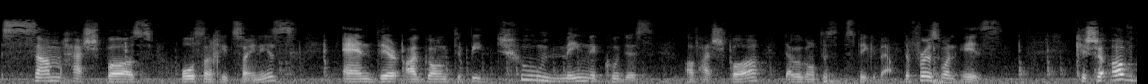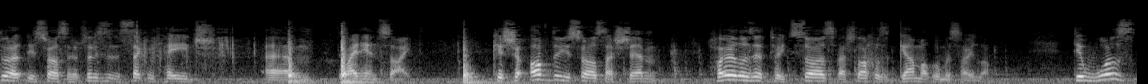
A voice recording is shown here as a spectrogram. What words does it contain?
some hashpahs also in Chitzonius, and there are going to be two main nekudas of hashpah that we're going to speak about. The first one is Kishavdu Yisrael. So this is the second page, um, the right hand side. Kishavdu Yisrael Hashem. There was,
